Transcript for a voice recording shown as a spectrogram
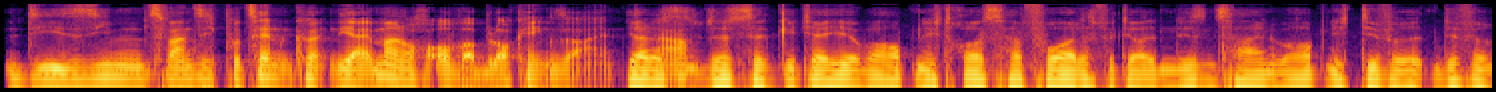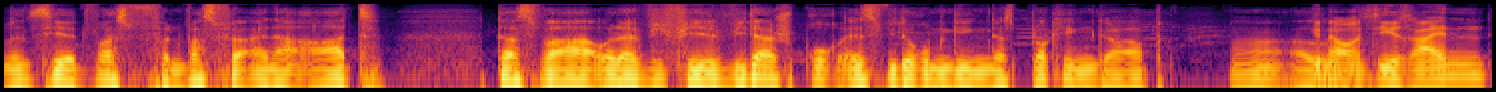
die 27 Prozent könnten ja immer noch Overblocking sein. Ja, das, das geht ja hier überhaupt nicht draus hervor. Das wird ja in diesen Zahlen überhaupt nicht differ differenziert, was von was für einer Art das war oder wie viel Widerspruch es wiederum gegen das Blocking gab. Ne? Also Genau, und die reinen,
